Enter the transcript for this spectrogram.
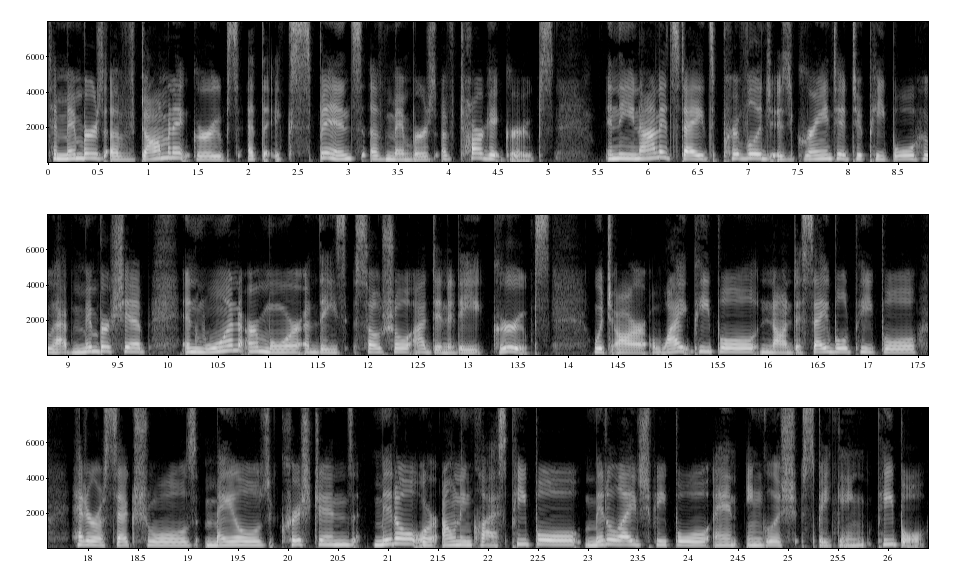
to members of dominant groups at the expense of members of target groups. In the United States, privilege is granted to people who have membership in one or more of these social identity groups which are white people, non disabled people, heterosexuals, males, Christians, middle or owning class people, middle aged people, and English speaking people.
